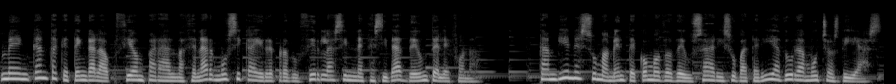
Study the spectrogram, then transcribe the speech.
Me encanta que tenga la opción para almacenar música y reproducirla sin necesidad de un teléfono. También es sumamente cómodo de usar y su batería dura muchos días.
